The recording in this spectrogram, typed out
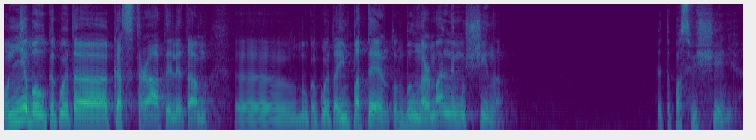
Он не был какой-то кастрат или там, э, ну, какой-то импотент. Он был нормальный мужчина. Это посвящение.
